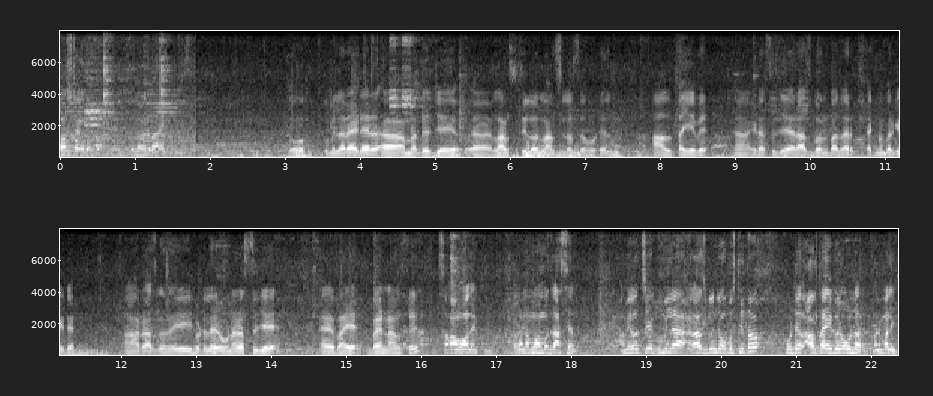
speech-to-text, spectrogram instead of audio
পঞ্চাশ টাকা দরকার। তো কুমিল্লা রাইডের আমাদের যে লাঞ্চ ছিল লাঞ্চ ছিল হচ্ছে হোটেল আল তাইয়েবে। এটা হচ্ছে যে রাজগঞ্জ বাজার এক নম্বর গেটে আর রাজগঞ্জ এই হোটেলের ওনার হচ্ছে যে ভাইয়ের ভাইয়ের নাম হচ্ছে? সালামু আলাইকুম। আমার নাম মোহাম্মদ রাসেল। আমি হচ্ছে কুমিল্লা রাজগঞ্জে অবস্থিত হোটেল আল তাইবের ওনার মানে মালিক।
